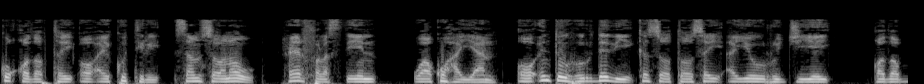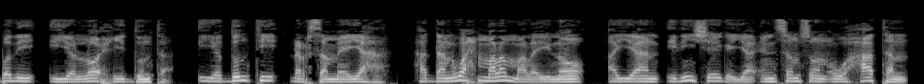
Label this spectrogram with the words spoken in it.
ku qodobtay oo ay ku tidhi samsonow reer falastiin waa ku hayaan. Oo intuu hurdadii ka soo toosay ayuu rujiyey qodobadii iyo looxii dunta iyo duntii dharsameeyaha. Haddaan wax mala malayno ayaan idiin sheegayaa in samson uu haatan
